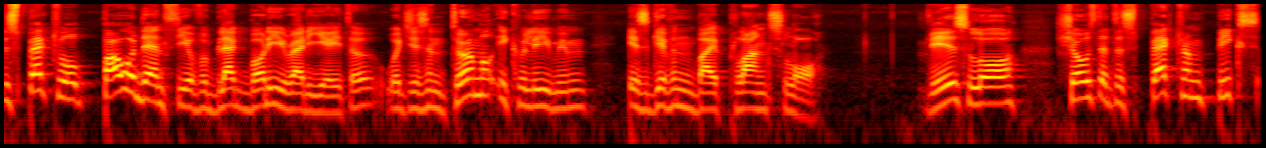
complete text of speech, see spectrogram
The spectral power density of a black body radiator, which is in thermal equilibrium, is given by Planck's law. This law shows that the spectrum peaks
